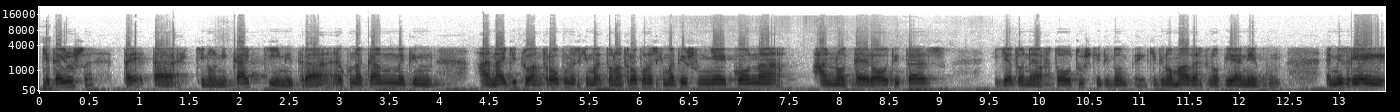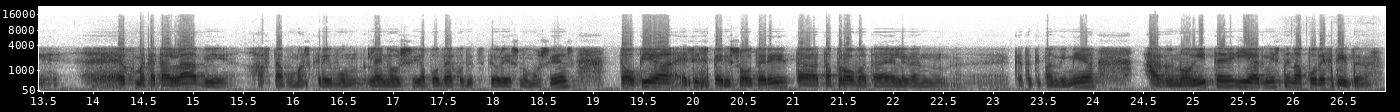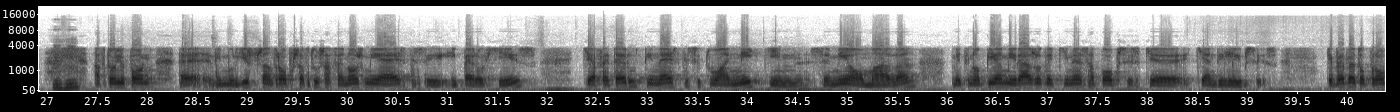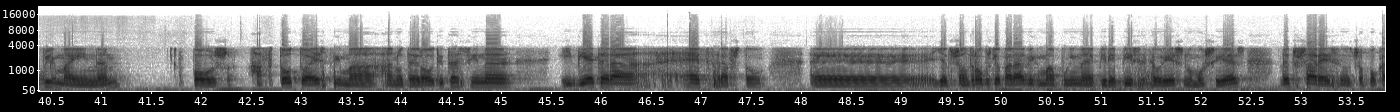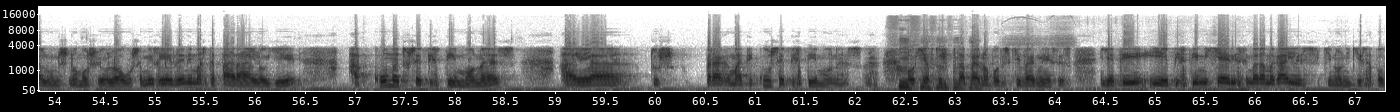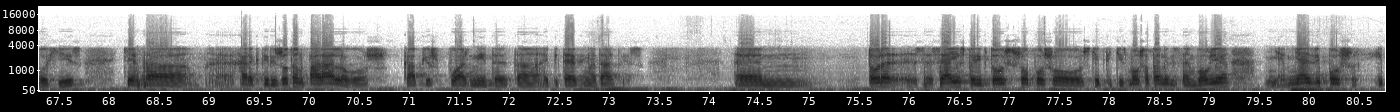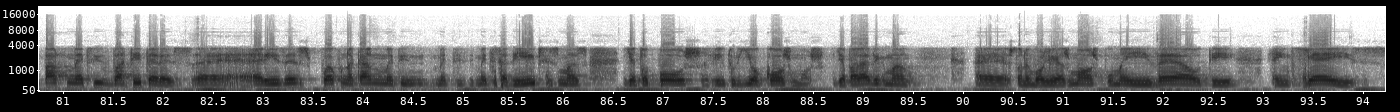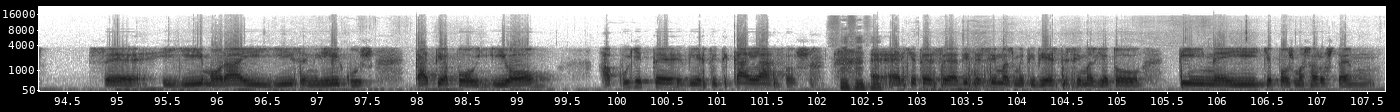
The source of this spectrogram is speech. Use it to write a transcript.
Και τέλος, τα, τα κοινωνικά κίνητρα έχουν να κάνουν με την ανάγκη του ανθρώπου να σχημα, των ανθρώπων να σχηματίσουν μια εικόνα ανωτερότητας για τον εαυτό τους και την, και την ομάδα στην οποία ανήκουν. Εμείς λέει έχουμε καταλάβει αυτά που μας κρύβουν, λένε όσοι αποδέχονται τις θεωρίες συνωμοσίας, τα οποία εσείς οι περισσότεροι, τα, τα πρόβατα έλεγαν κατά την πανδημία αγνοείτε ή αρνείστε να αποδεχτειτε Αυτό λοιπόν ε, δημιουργεί στους ανθρώπους αυτούς αφενός μια αίσθηση υπεροχής και αφετέρου την αίσθηση του ανήκειν σε μια ομάδα με την οποία μοιράζονται κοινέ απόψεις και, και αντιλήψεις. Και βέβαια το πρόβλημα είναι πως αυτό το αίσθημα ανωτερότητας είναι ιδιαίτερα εύθραυστο. Ε, για τους ανθρώπους για παράδειγμα που είναι επιρρεπείς σε θεωρίες συνωμοσίας δεν τους αρέσει να τους αποκαλούν συνωμοσιολόγους. Εμείς λέει δεν είμαστε παράλογοι. Ακούμε τους επιστήμονες αλλά τους πραγματικούς επιστήμονες. Όχι αυτούς που θα παίρνουν από τις κυβερνήσεις. Γιατί η επιστήμη χαίρει σήμερα μεγάλης κοινωνικής αποδοχής και θα ε, χαρακτηριζόταν παράλογος κάποιος που αρνείται τα επιτεύγματά της. Ε, Τώρα, σε, σε άλλες περιπτώσεις όπως ο σκεπτικισμός απέναντι στα εμβόλια μοιάζει πως υπάρχουν έτσι βαθύτερες ε, ρίζες που έχουν να κάνουν με, την, με, τις, με τις αντιλήψεις μας για το πώς λειτουργεί ο κόσμος. Για παράδειγμα, ε, στον εμβολιασμό ας πούμε η ιδέα ότι εγχέεις σε υγιή μωρά ή υγιείς ενηλίκους κάτι από ιό ακούγεται διαισθητικά λάθος. ε, έρχεται σε αντίθεσή μας με τη διέστησή μας για το τι είναι οι και πώς μας αρρωσταίνουν.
